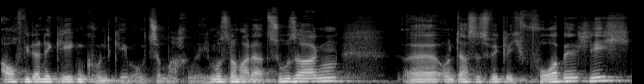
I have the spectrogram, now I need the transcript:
auch wieder eine Gegenkundgebung zu machen. Ich muss noch mal dazu sagen, äh, und das ist wirklich vorbildlich.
